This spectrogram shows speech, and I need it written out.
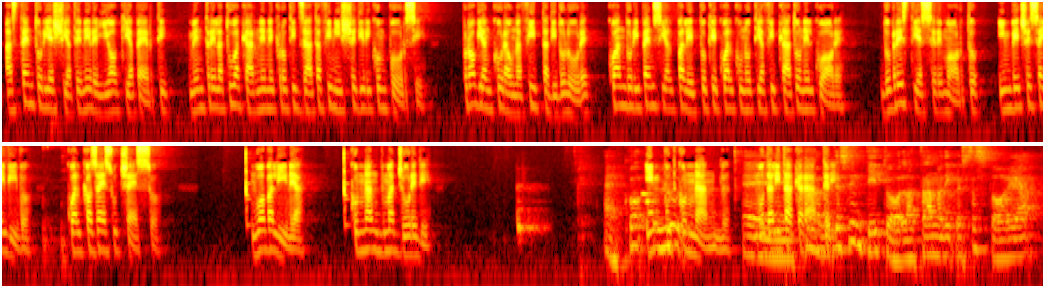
A stento riesci a tenere gli occhi aperti, mentre la tua carne necrotizzata finisce di ricomporsi. Provi ancora una fitta di dolore, quando ripensi al paletto che qualcuno ti ha ficcato nel cuore. Dovresti essere morto, invece sei vivo. Qualcosa è successo. Nuova linea. Command maggiore di. Ecco, Input lui- command. eh, Modalità caratteri. avete sentito, la trama di questa storia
